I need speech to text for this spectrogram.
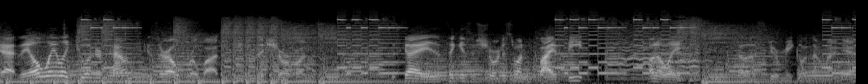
Yeah, they all weigh like 200 pounds because they're all robots, even the short ones. This guy, I think is the shortest one, 5 feet. Oh no, wait. No, that's Stuart Miko, never mind, yeah.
